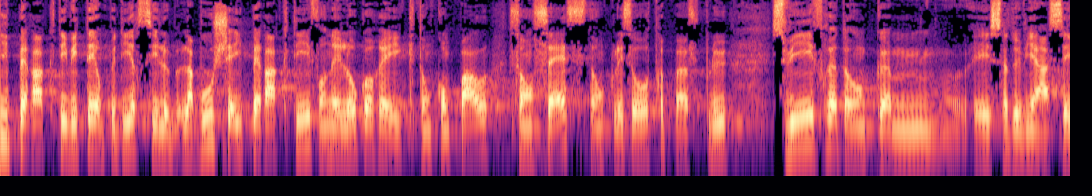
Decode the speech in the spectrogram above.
hyperactivité, on peut dire si la bouche est hyperactive, on est logoréique, donc on parle sans cesse, donc les autres peuvent plus suivre, donc euh, et ça devient assez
